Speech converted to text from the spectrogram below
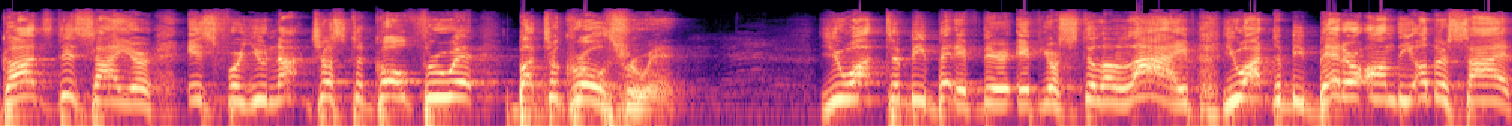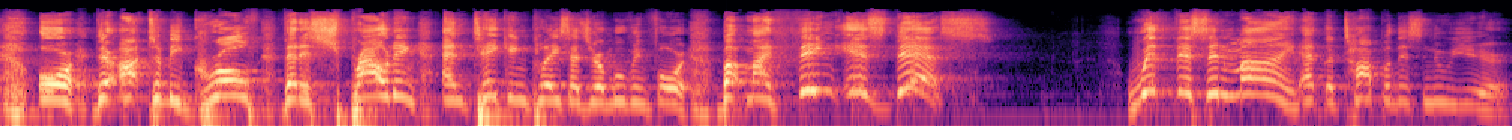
God's desire is for you not just to go through it, but to grow through it. You ought to be better. If, there, if you're still alive, you ought to be better on the other side, or there ought to be growth that is sprouting and taking place as you're moving forward. But my thing is this with this in mind at the top of this new year,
